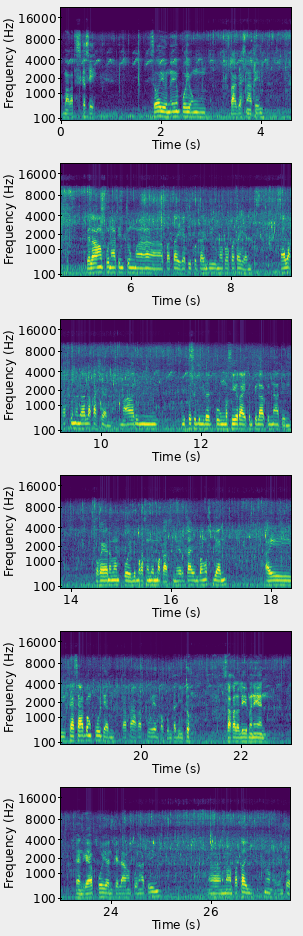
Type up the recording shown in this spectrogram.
Kumakatas kasi. So yun, ayun po yung tagas natin. Kailangan po natin itong mapatay kasi pagka hindi mo mapapatayan, lalakas po na lalakas yan. Maaring may posibilidad pong masira itong pilapil natin. O kaya naman po, lumakas na lumakas. Meron tayong bangus dyan ay sasabang po dyan, tatakas po yan papunta dito sa kalaliman na yan. Yan, kaya po yan, kailangan po nating ah, mapatay. No, ayan po.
